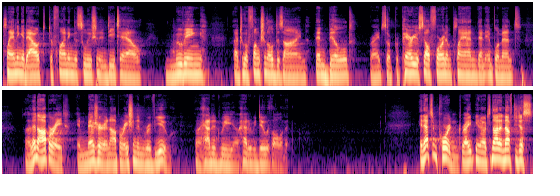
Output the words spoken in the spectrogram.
planning it out, defining the solution in detail, moving uh, to a functional design, then build, right? So prepare yourself for it and plan, then implement, uh, then operate and measure and operation and review. Uh, how, did we, uh, how did we do with all of it? And that's important, right? You know, it's not enough to just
